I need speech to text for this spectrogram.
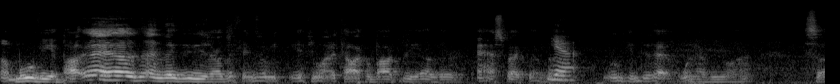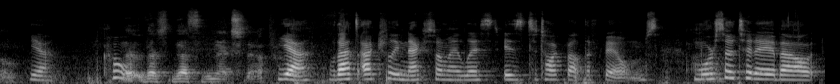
a movie about, eh, and these are the things that we, if you want to talk about the other aspect of it, yeah, we can do that whenever you want. So. Yeah. Cool. That, that's that's the next step. Yeah, well, that's actually next on my list is to talk about the films more so today about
